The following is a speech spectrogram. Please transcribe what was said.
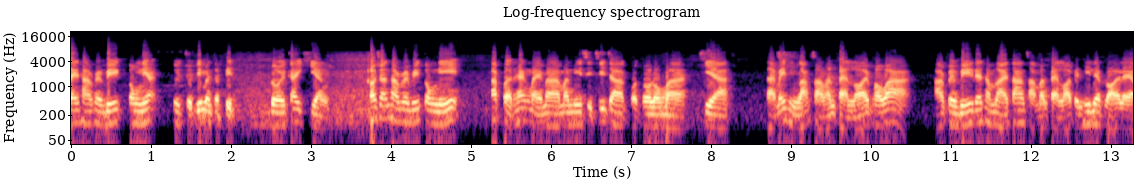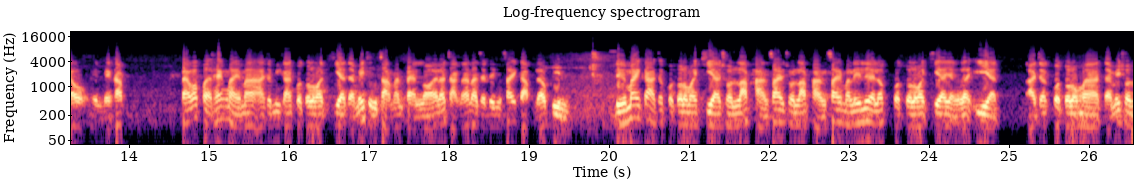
ใน time frame week ตรงเนี้ยคือจุดที่มันจะปิดโดยใกล้เคียงเพราะฉะนั้น time frame week ตรงนี้ ถ้าเปิดแห้งใหม่มา มันมีสิทธิ์ที่จะกดตัวลงมาเคลียร์แต่ไม่ถึงรับ3,800 เพราะว่า time frame week ได้ทำลายต้าน 3,800 เป็นที่เรียบร้อยแล้วเห็นไหมครับ แปลว่าเปิดแห้งใหม่มาอาจจะมีการกดตัวลงมาเคลียร์แต่ไม่ถึง 3,800 แล้วจากนั้นอาจจะดึงไส้กลับแล้วบิน หรือไม่ก็อาจจะกดตัวลงมาเคลียร์ชนรับผ่านไส้ชนรับผ่านไส้มาเรื่อยๆแล้วกดตัวลงมาเคลียร์อย่างละเอียด อาจจะกดตัวลงมาแต่ไม่ชน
